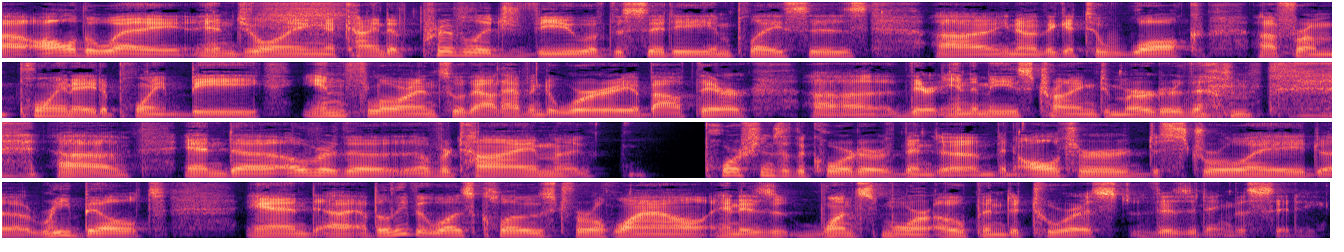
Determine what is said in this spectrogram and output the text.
uh, all the way enjoying a kind of privileged view of the city in places. Uh, you know, they get to walk uh, from point A to point B in Florence without having to worry about their uh, their enemies trying to murder them. Uh, and uh, over the over time, portions of the corridor have been uh, been altered, destroyed, uh, rebuilt, and uh, I believe it was closed for a while and is once more open to tourists visiting the city.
